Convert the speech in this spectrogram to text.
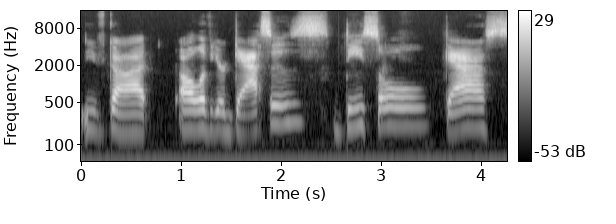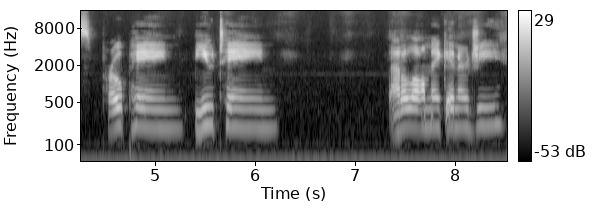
You've got all of your gases: diesel, gas, propane, butane. That'll all make energy.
